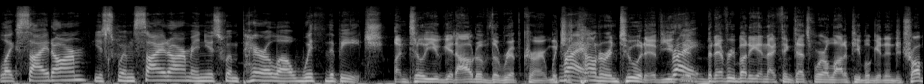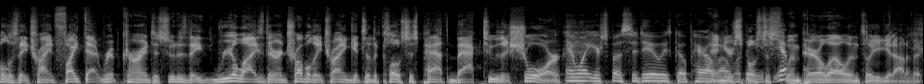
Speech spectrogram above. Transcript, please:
like sidearm. You swim sidearm and you swim parallel with the beach. Until you get out of the rip current, which Right. is counterintuitive. You Right. but everybody, and I think that's where a lot of people get into trouble is they try and fight that rip current. As soon as they realize they're in trouble, they try and get to the closest path back to the shore. And what you're supposed to do is go parallel. and you're supposed to beach. Yep. swim parallel until you get out of it.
